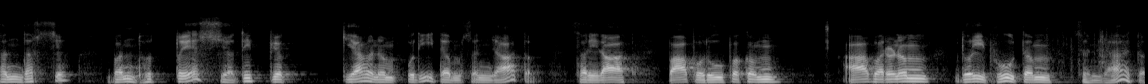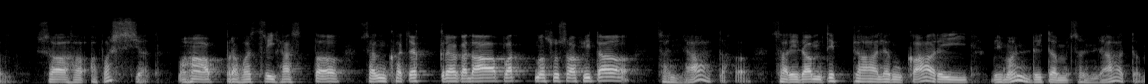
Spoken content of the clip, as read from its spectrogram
सन्दर्श्य बन्धुत्वयस्य दिव्यज्ञानम् उदितं सञ्जातं शरीरात् पापरूपकम् आवरणं दूरीभूतं सञ्जातं सः अपश्यत्। शङ्खचक्रगदा पद्मसुशोभित सञ्जातः। शरीरं दिव्यालङ्कारै विमण्डितं सञ्जातं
